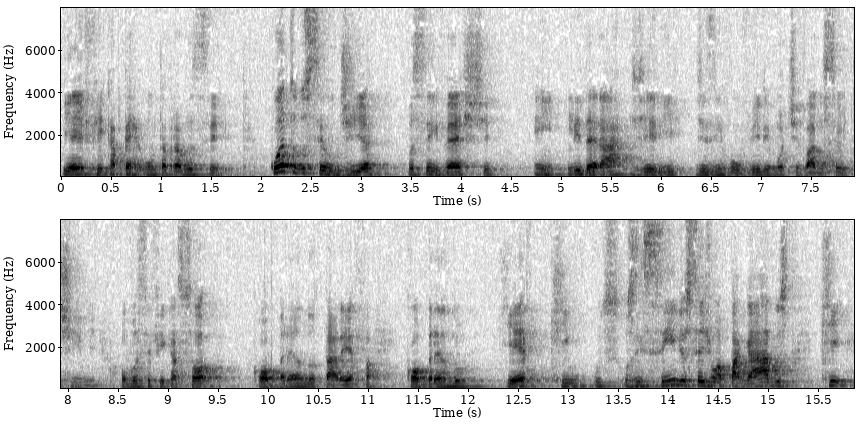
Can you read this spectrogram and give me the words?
E aí fica a pergunta para você: quanto do seu dia você investe em liderar, gerir, desenvolver e motivar o seu time? Ou você fica só cobrando tarefa, cobrando que é que os, os incêndios sejam apagados, que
